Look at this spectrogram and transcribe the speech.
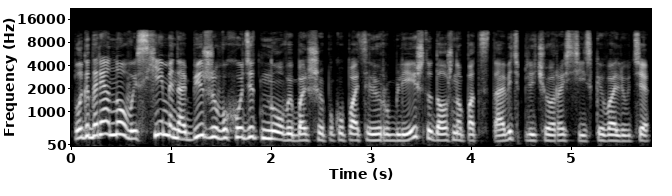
Благодаря новой схеме на биржу выходит новый большой покупатель рублей, что должно подставить плечо российской валюте.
